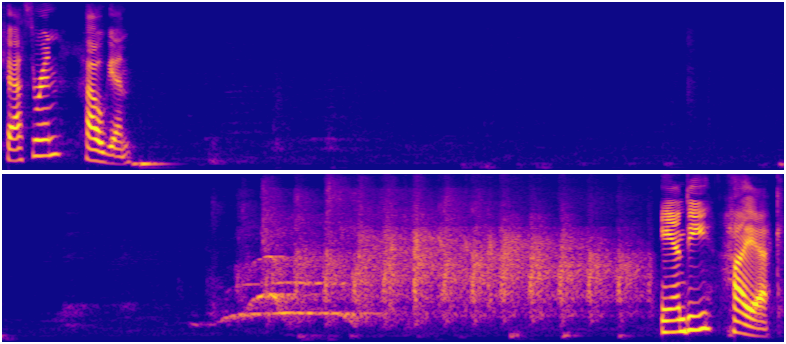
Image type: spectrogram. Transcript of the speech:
Catherine Haugen. Andy Hayek.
